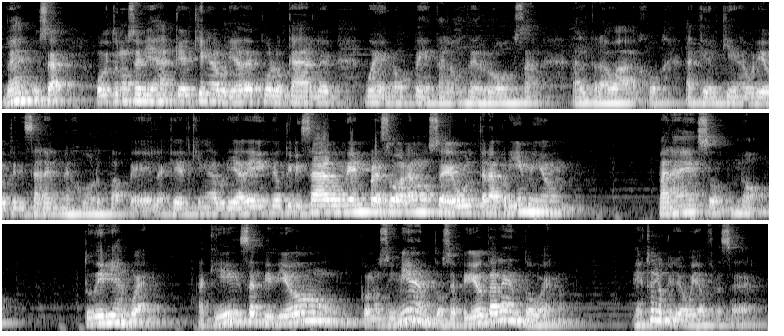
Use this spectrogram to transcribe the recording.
¿Ves? O sea, hoy tú no serías aquel quien habría de colocarle, bueno, pétalos de rosa al trabajo, aquel quien habría de utilizar el mejor papel, aquel quien habría de, de utilizar una impresora, no sé, ultra premium. Para eso, no. Tú dirías, bueno, aquí se pidió conocimiento, se pidió talento, bueno, esto es lo que yo voy a ofrecer.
